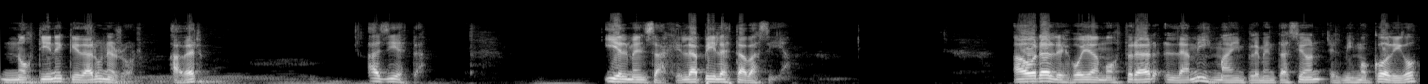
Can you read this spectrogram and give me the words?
Nos tiene que dar un error. A ver. Allí está. Y el mensaje, la pila está vacía. Ahora les voy a mostrar la misma implementación, el mismo código,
